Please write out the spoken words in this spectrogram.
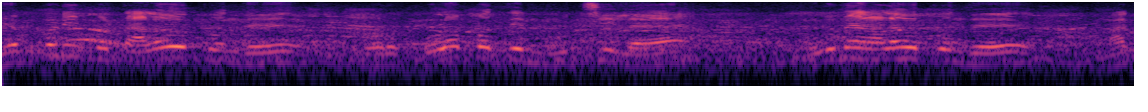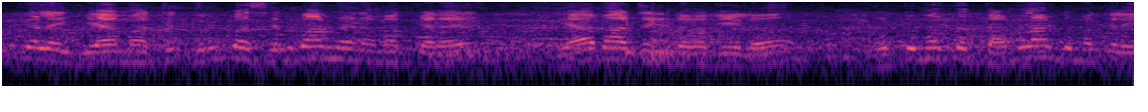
எப்படிப்பட்ட அளவுக்கு வந்து ஒரு குழப்பத்தின் உச்சியில் முழுமையான அளவுக்கு வந்து மக்களை ஏமாற்றி குறிப்பாக சிறுபான்மையின மக்களை ஏமாற்றுகின்ற வகையிலும் ஒட்டுமொத்த தமிழ்நாட்டு மக்களை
